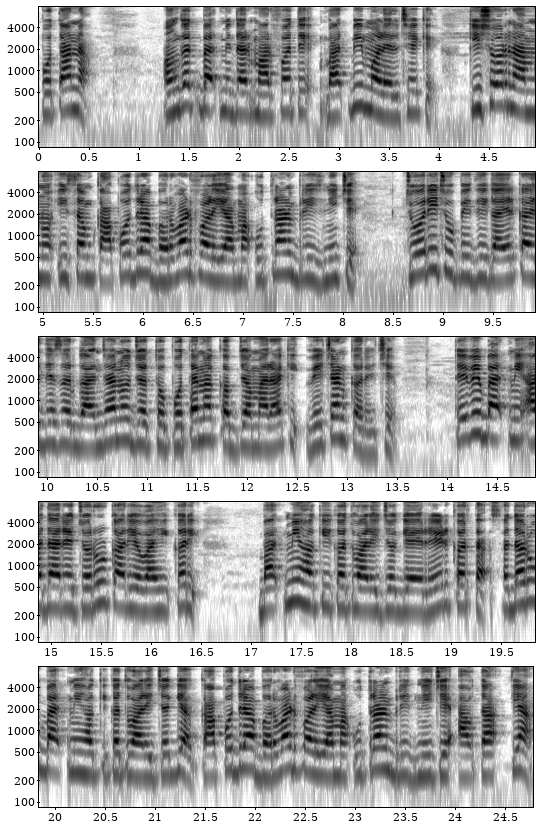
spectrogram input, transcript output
પોતાના અંગત બાતમીદાર મારફતે બાતમી મળેલ છે કે કિશોર નામનો ઈસમ કાપોદ્રા ભરવાડ ફળિયામાં ઉત્તરાયણ બ્રિજ નીચે ચોરી છુપીથી ગેરકાયદેસર ગાંજાનો જથ્થો પોતાના કબજામાં રાખી વેચાણ કરે છે. તેવી બાતમી આધારે જરૂર કાર્યવાહી કરી બાતમી હકીકતવાળી જગ્યાએ રેડ કરતા સદરુ બાતમી હકીકતવાળી જગ્યા કાપોદ્રા ભરવાડ ફળિયામાં ઉત્તરાયણ બ્રિજ નીચે આવતા ત્યાં.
